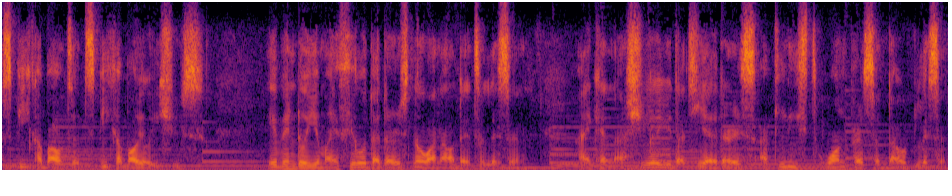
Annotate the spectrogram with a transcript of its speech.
speak about it, speak about your issues. Even though you might feel that there is no one out there to listen, I can assure you that, yeah, there is at least one person that would listen.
